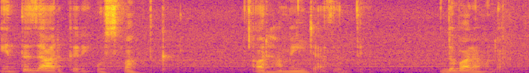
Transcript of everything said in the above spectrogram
इंतज़ार करें उस वक्त का, और हमें इजाज़त दें। दोबारा मुलाकात।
